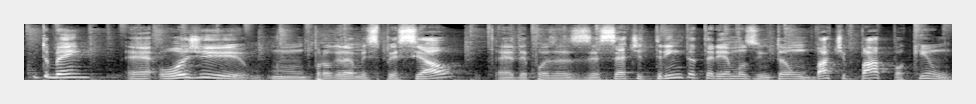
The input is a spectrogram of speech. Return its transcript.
Muito bem, é, hoje um programa especial, é, depois das 17h30 teremos então um bate-papo aqui, um,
